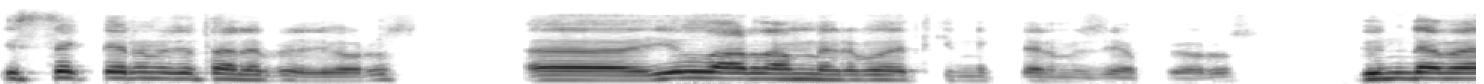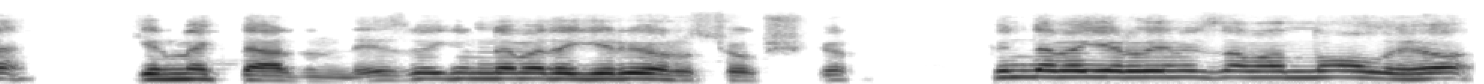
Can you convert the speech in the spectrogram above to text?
İsteklerimizi talep ediyoruz. Eee, yıllardan beri bu etkinliklerimizi yapıyoruz. Gündeme girmek derdindeyiz ve gündeme de giriyoruz çok şükür. Gündeme girdiğimiz zaman ne oluyor?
